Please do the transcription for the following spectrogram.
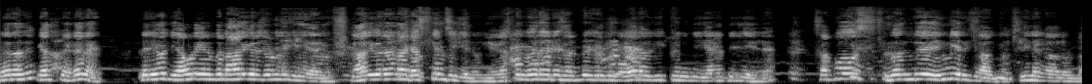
வேற அது கெஸ்ட் என்ன? சரி ஓகே எவ்வளோ எனக்கு நாலு பேர் சொல்லியிருக்கீங்க. நாலு பேரை நான் கஸ்கன் செய்யணும். கஸ்கன் வேற என்ன சர்டிஃபிகேட் சொல்லி வேலை வீட்டு நீங்க எனக்கு தெரியல. சப்போஸ் இது வந்து எங்க இருக்கிறாங்க ஸ்ரீலங்காவில் உள்ள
